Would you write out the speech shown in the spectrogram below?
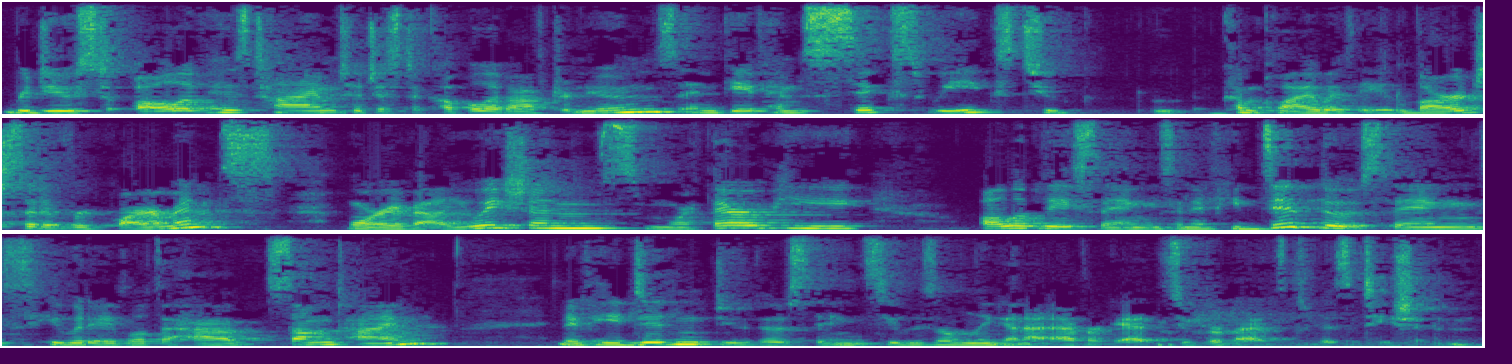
reduced all of his time to just a couple of afternoons and gave him six weeks to comply with a large set of requirements, more evaluations, more therapy, all of these things. And if he did those things, he would able to have some time. And if he didn't do those things, he was only going to ever get supervised visitation.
